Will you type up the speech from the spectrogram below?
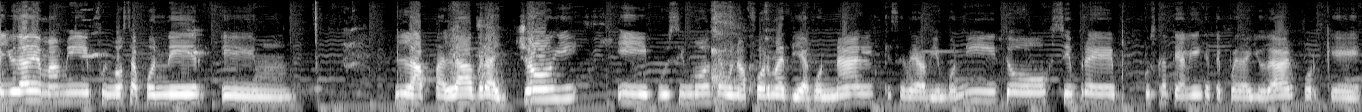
Ayuda de mami fuimos a poner em, la palabra joy y pusimos de una forma diagonal que se vea bien bonito. Siempre búscate a alguien que te pueda ayudar porque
